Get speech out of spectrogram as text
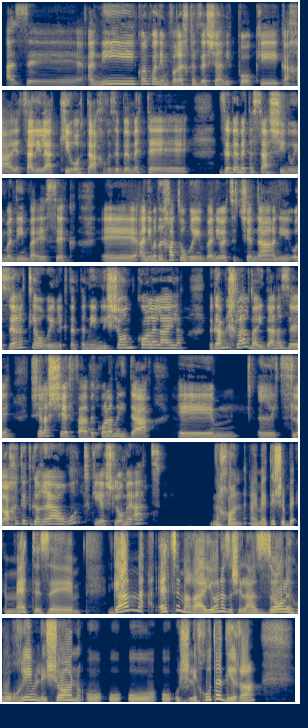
אז uh, אני, קודם כל אני מברכת על זה שאני פה, כי ככה יצא לי להכיר אותך וזה באמת, uh, זה באמת עשה שינוי מדהים בעסק. Uh, אני מדריכת הורים ואני יועצת שינה, אני עוזרת להורים, לקטנטנים, לישון כל הלילה, וגם בכלל בעידן הזה של השפע וכל המידע, uh, לצלוח את אתגרי ההורות, כי יש לא מעט. נכון, האמת היא שבאמת זה, גם עצם הרעיון הזה של לעזור להורים לישון הוא, הוא, הוא, הוא, הוא שליחות אדירה,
